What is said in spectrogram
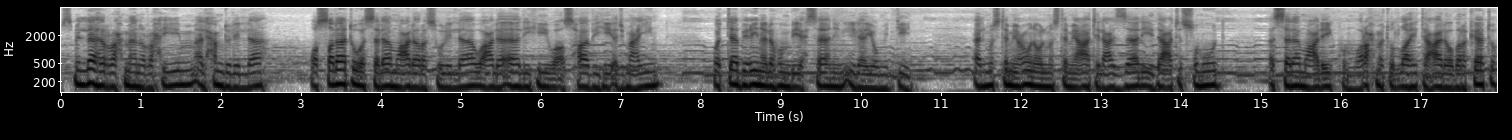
بسم الله الرحمن الرحيم. الحمد لله والصلاة والسلام على رسول الله وعلى آله وأصحابه أجمعين والتابعين لهم بإحسان إلى يوم الدين. المستمعون والمستمعات الأعزاء لإذاعة الصمود السلام عليكم ورحمة الله تعالى وبركاته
